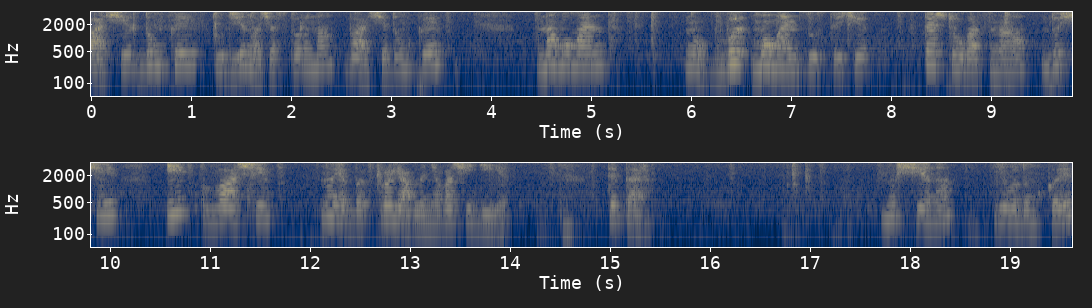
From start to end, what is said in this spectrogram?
ваші думки, тут жіноча сторона, ваші думки на момент, ну, в момент зустрічі, те, що у вас на душі, і ваші, ну, якби проявлення, ваші дії. Тепер мужчина, його думки,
